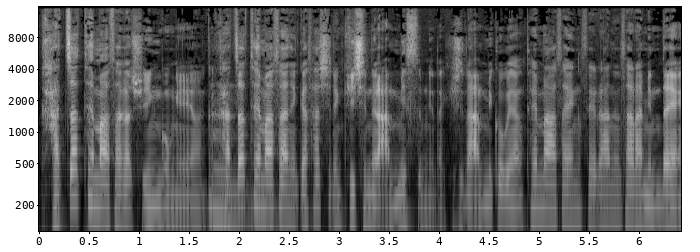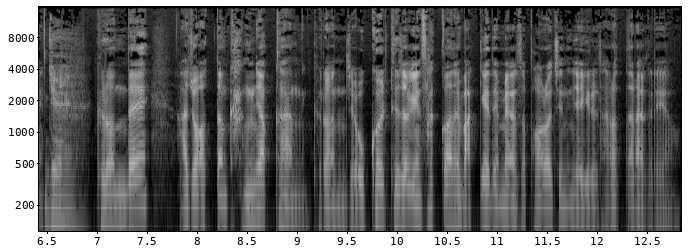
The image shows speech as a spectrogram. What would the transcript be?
가짜 테마사가 주인공이에요. 그러니까 음. 가짜 테마사니까 사실은 귀신을 안 믿습니다. 귀신을 안 믿고 그냥 테마사 행세를 하는 사람인데 예. 그런데 아주 어떤 강력한 그런 이제 오컬트적인 사건을 맡게 되면서 벌어지는 얘기를 다뤘다라 그래요.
